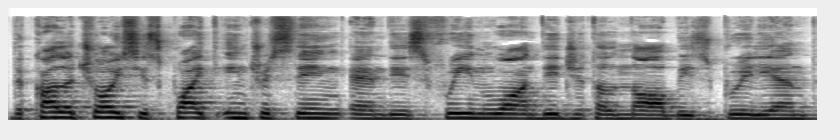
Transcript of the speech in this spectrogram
The color choice is quite interesting and this 3-in-1 digital knob is brilliant.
